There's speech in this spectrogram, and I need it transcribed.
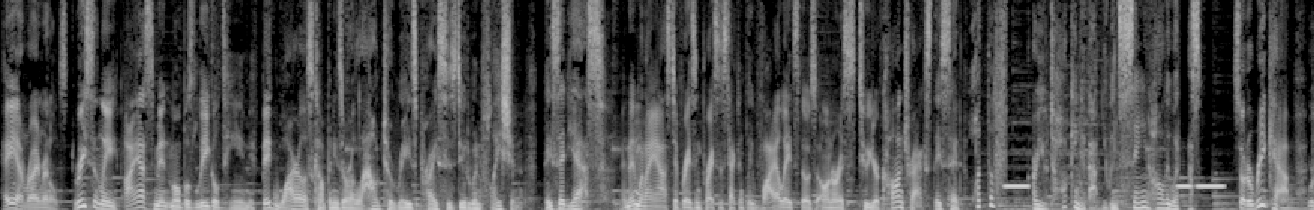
Hey, I'm Ryan Reynolds. Recently, I asked Mint Mobile's legal team if big wireless companies are allowed to raise prices due to inflation. They said yes. And then when I asked if raising prices technically violates those onerous two year contracts, they said, What the f are you talking about, you insane Hollywood ass? F- So to recap, we're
